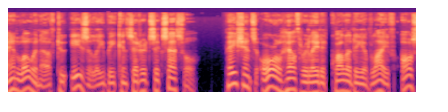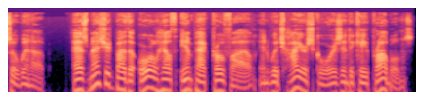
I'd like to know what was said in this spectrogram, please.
and low enough to easily be considered successful. Patients' oral health related quality of life also went up. As measured by the Oral Health Impact Profile, in which higher scores indicate problems,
